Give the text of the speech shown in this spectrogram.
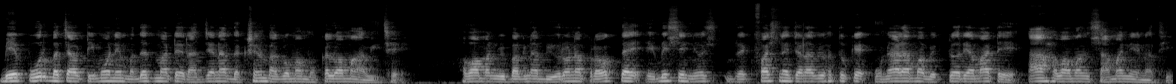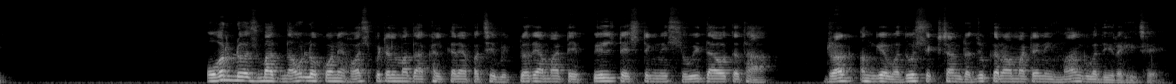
બે પૂર બચાવ ટીમોને મદદ માટે રાજ્યના દક્ષિણ ભાગોમાં મોકલવામાં આવી છે. હવામાન વિભાગના બ્યુરોના પ્રવક્તાએ એબીસી ન્યૂઝ બ્રેકફાસ્ટને જણાવ્યું હતું કે, ઉનાળામાં વિક્ટોરિયા માટે આ હવામાન સામાન્ય નથી. ઓવરડોઝ બાદ નવ લોકોને હોસ્પિટલમાં દાખલ કર્યા પછી વિક્ટોરિયા માટે પિલ ટેસ્ટિંગની સુવિધાઓ તથા ડ્રગ અંગે વધુ શિક્ષણ રજૂ કરવા માટેની માંગ વધી રહી છે.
